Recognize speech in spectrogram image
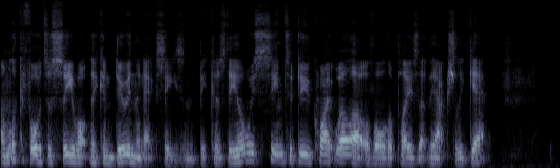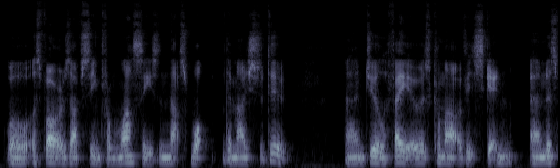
I'm hmm? looking forward to see what they can do in the next season because they always seem to do quite well out of all the players that they actually get. Well, hmm. as far as I've seen from last season, that's what they managed to do. And Deulofeu has come out of his skin and has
